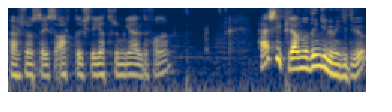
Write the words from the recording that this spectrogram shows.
Personel sayısı arttı, işte yatırım geldi falan. Her şey planladığın gibi mi gidiyor?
